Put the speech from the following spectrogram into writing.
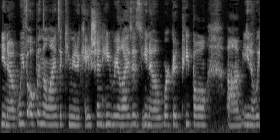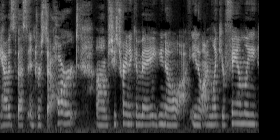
you know we've opened the lines of communication. He realizes you know we're good people. Um, you know we have his best interest at heart. Um, she's trying to convey you know you know i'm like your family.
